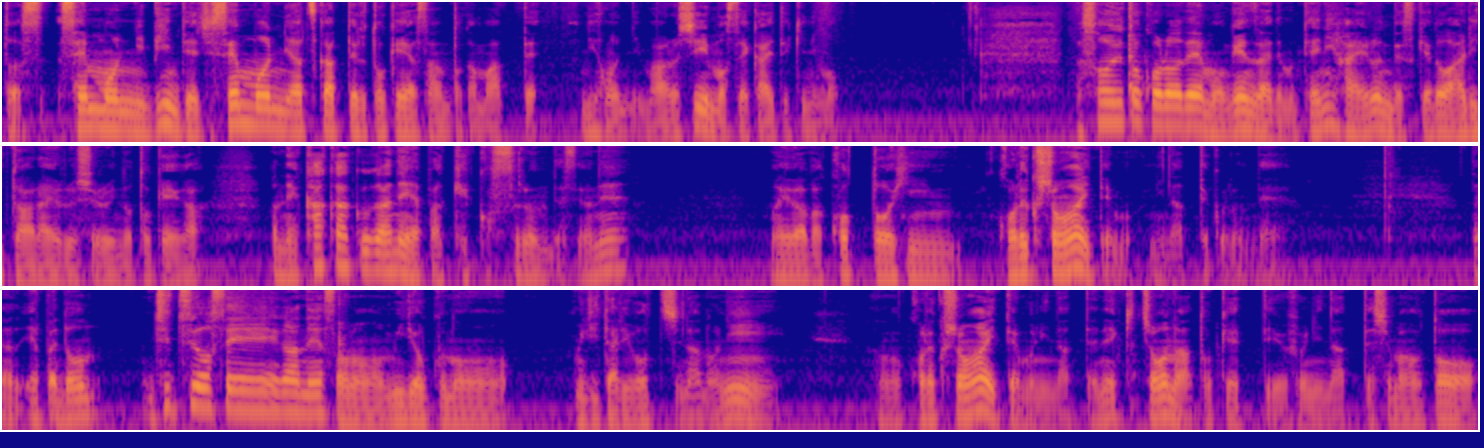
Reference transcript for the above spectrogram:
と専門に、ヴィンテージ専門に扱ってる時計屋さんとかもあって、日本にもあるし、もう世界的にも。そういうところでもう現在でも手に入るんですけど、ありとあらゆる種類の時計が。まあ、ね、価格がね、やっぱ結構するんですよね。まあ、いわば骨董品、コレクションアイテムになってくるんで。やっぱりどん、実用性がね、その魅力のミリタリーウォッチなのに、コレクションアイテムになってね、貴重な時計っていう風になってしまうと、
